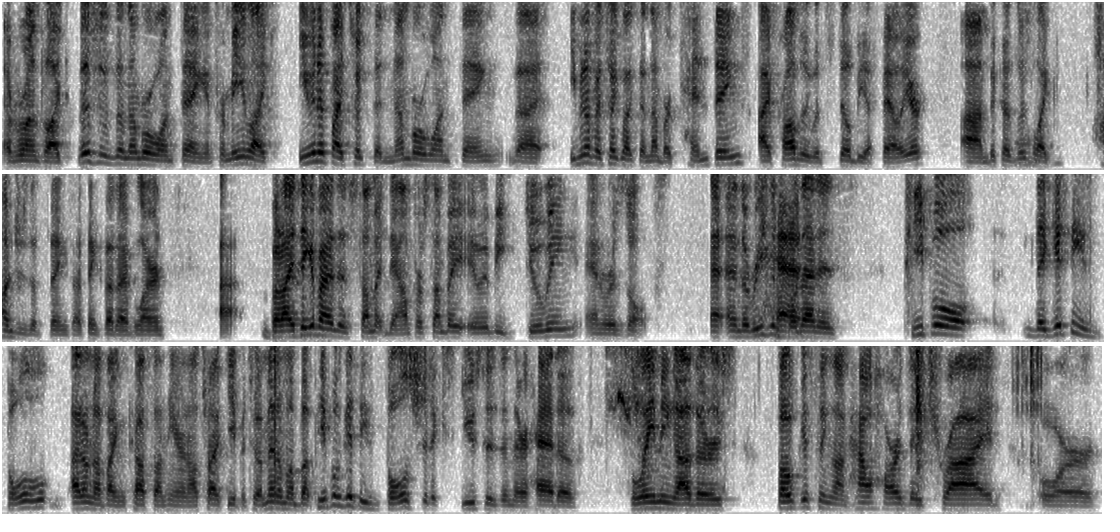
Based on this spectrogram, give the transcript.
everyone's like, "This is the number one thing," and for me, like, even if I took the number one thing that, even if I took like the number ten things, I probably would still be a failure um, because there's like hundreds of things I think that I've learned uh, but I think if I had to sum it down for somebody, it would be doing and results. And, and the reason yes. for that is people they get these bull I don't know if I can cuss on here and I'll try to keep it to a minimum, but people get these bullshit excuses in their head of blaming others, focusing on how hard they tried or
